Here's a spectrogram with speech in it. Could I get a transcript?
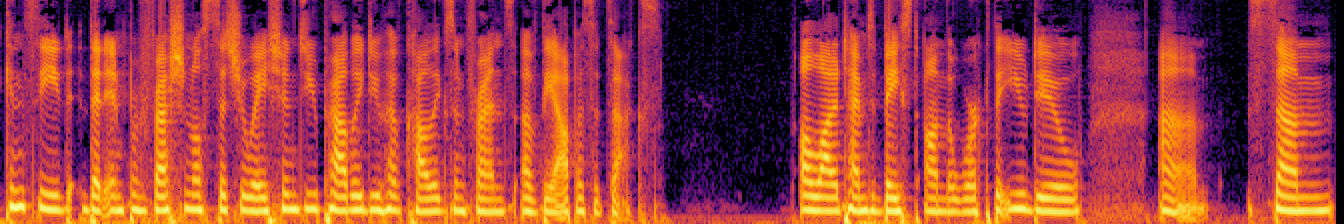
concede that in professional situations, you probably do have colleagues and friends of the opposite sex. A lot of times, based on the work that you do, um, some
